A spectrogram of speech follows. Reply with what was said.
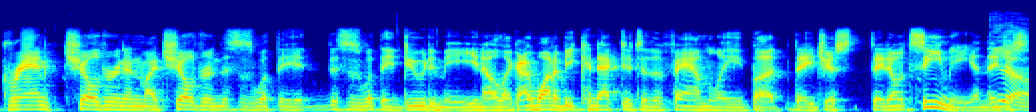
grandchildren and my children this is what they this is what they do to me you know? Like I want to be connected to the family but they just they don't see me and they yeah. just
